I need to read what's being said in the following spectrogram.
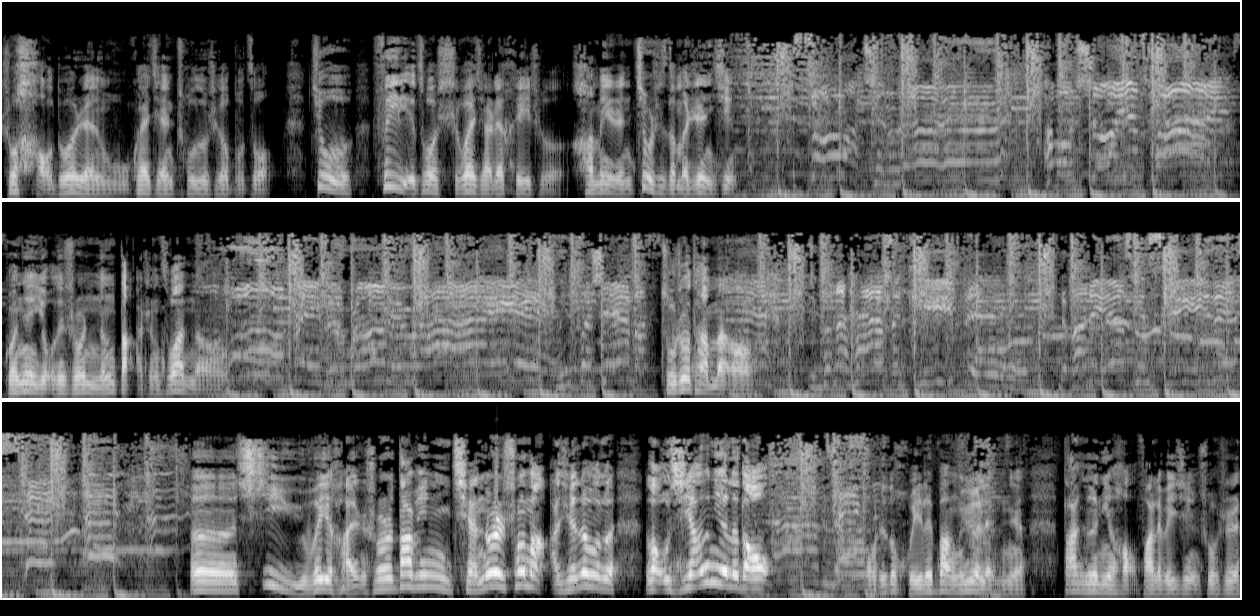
说，好多人五块钱出租车不坐，就非得坐十块钱的黑车。哈密人就是这么任性。关键有的时候你能打上算呢。诅咒他们啊！呃，细雨微寒说大斌，你前段上哪去了？我老想你了都。我这都回来半个月了呢。大哥你好，发来微信说是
